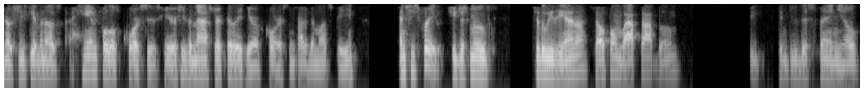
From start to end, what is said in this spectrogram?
you know, she's given us a handful of courses here. She's a master affiliate here, of course, inside of MLSP. And she's free. She just moved to Louisiana, cell phone, laptop, boom. She can do this thing, you know,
